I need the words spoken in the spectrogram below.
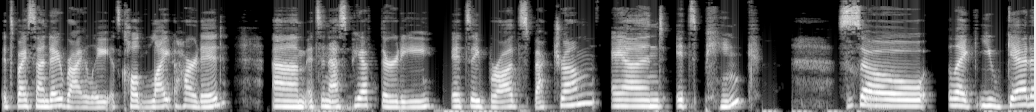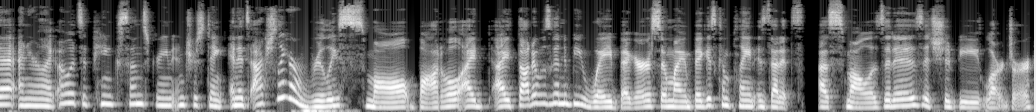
It's by Sunday Riley. It's called Lighthearted. Um, it's an SPF 30. It's a broad spectrum and it's pink. So like you get it and you're like, oh, it's a pink sunscreen. Interesting. And it's actually a really small bottle. I, I thought it was going to be way bigger. So my biggest complaint is that it's as small as it is. It should be larger.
